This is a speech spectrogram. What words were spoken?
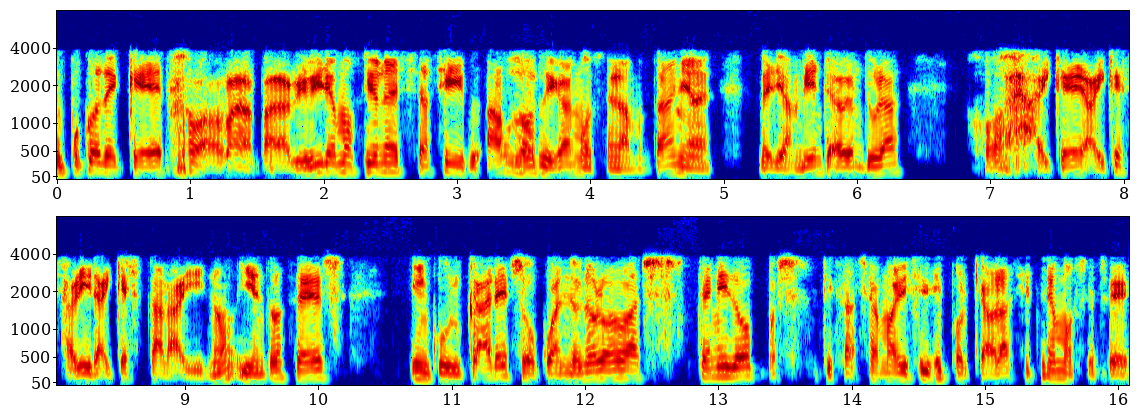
un poco de que para vivir emociones así, outdoor, digamos, en la montaña, medio ambiente, aventura, hay que hay que salir, hay que estar ahí, ¿no? Y entonces inculcar eso cuando no lo has tenido, pues quizás sea más difícil porque ahora sí tenemos ese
